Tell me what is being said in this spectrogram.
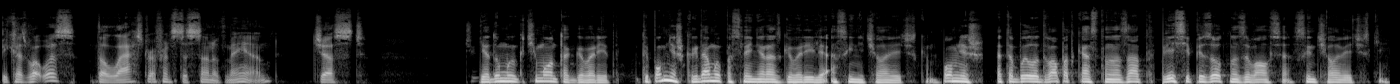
because what was the last reference to Son of Man just я думаю, к чему он так говорит? Ты помнишь, когда мы последний раз говорили о Сыне Человеческом? Помнишь, это было два подкаста назад. Весь эпизод назывался «Сын Человеческий».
